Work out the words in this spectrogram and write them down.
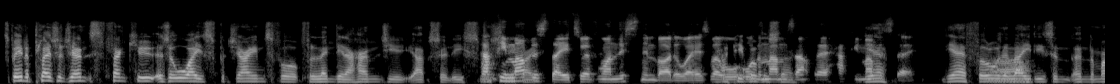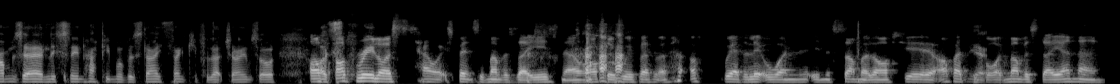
it's been a pleasure, gents. Thank you as always for James for for lending a hand. You absolutely happy Mother's Day to everyone listening, by the way, as well. All, all, the mums out there, happy Mother's yeah. Day yeah, for all the ladies and, and the mums there listening, happy Mother's Day. Thank you for that, James. Or I've, I've realised how expensive Mother's Day is now. After we've had a, we had a little one in the summer last year, I've had to yeah. buy Mother's Day and Nan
